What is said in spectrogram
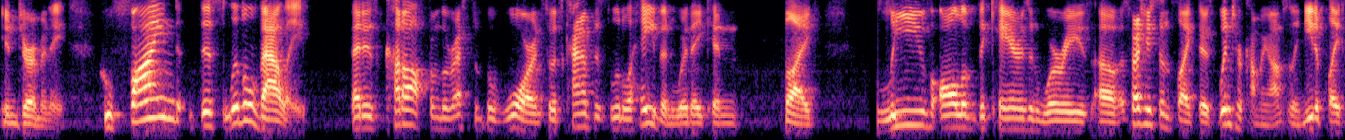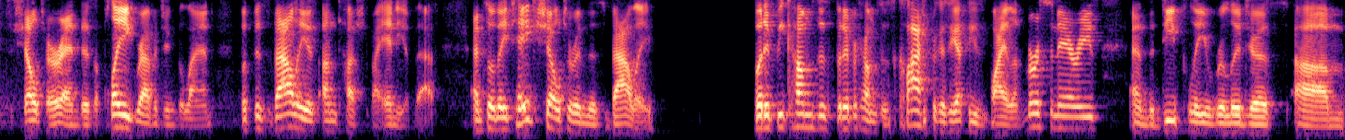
in Germany, who find this little valley that is cut off from the rest of the war. And so it's kind of this little haven where they can like leave all of the cares and worries of especially since like there's winter coming on so they need a place to shelter and there's a plague ravaging the land but this valley is untouched by any of that. And so they take shelter in this valley but it becomes this but it becomes this clash because you get these violent mercenaries and the deeply religious um,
